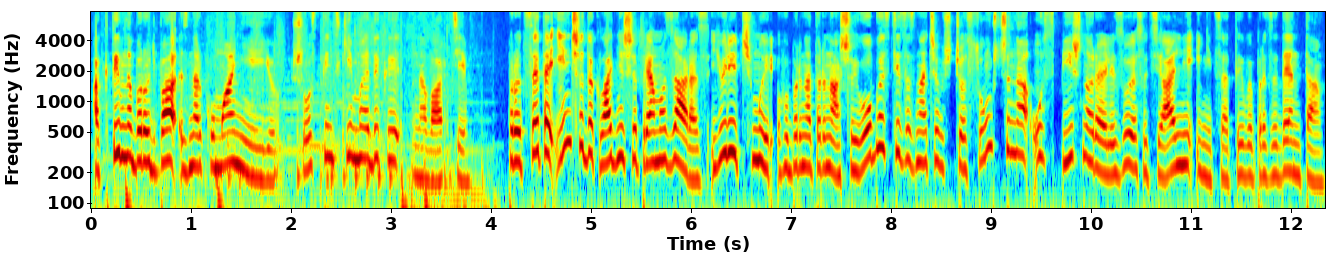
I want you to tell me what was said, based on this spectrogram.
Активна боротьба з наркоманією. Шосткинські медики на варті. Про це та інше докладніше прямо зараз. Юрій Чмирь, губернатор нашої області, зазначив, що Сумщина успішно реалізує соціальні ініціативи президента.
